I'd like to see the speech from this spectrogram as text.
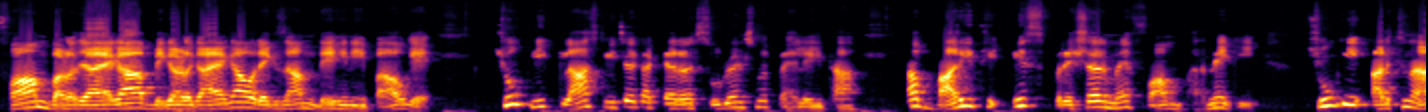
फॉर्म बढ़ जाएगा, बिगड़ जाएगा और एग्ज़ाम दे ही नहीं पाओगे। क्योंकि क्लास टीचर का टेरर स्टूडेंट्स में पहले ही था। अब बारी थी इस प्रेशर में फॉर्म भरने की। क्योंकि अर्चना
